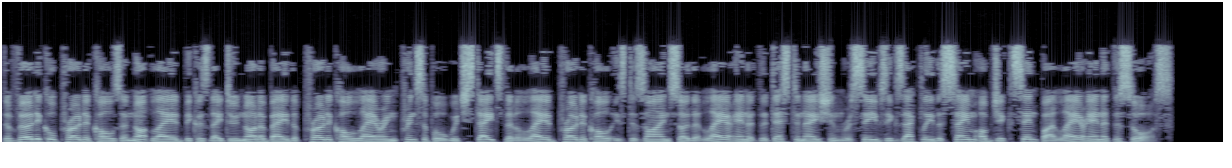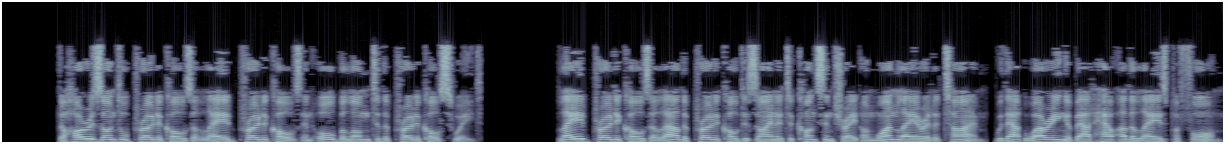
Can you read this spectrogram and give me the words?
The vertical protocols are not layered because they do not obey the protocol layering principle which states that a layered protocol is designed so that layer n at the destination receives exactly the same object sent by layer n at the source. The horizontal protocols are layered protocols and all belong to the protocol suite. Layered protocols allow the protocol designer to concentrate on one layer at a time, without worrying about how other layers perform.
